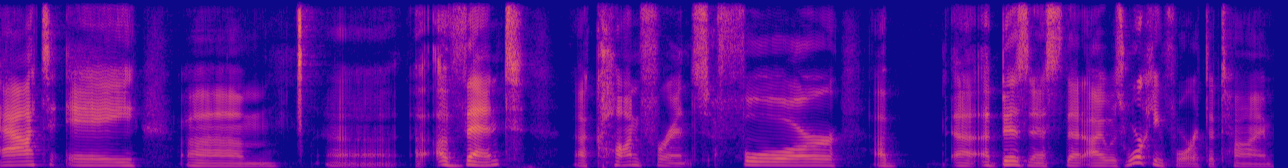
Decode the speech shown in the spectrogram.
at a um, uh, event, a conference for a uh, a business that I was working for at the time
